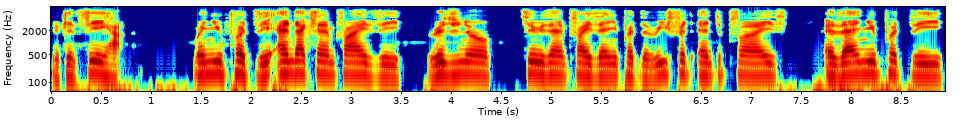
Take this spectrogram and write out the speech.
you can see how when you put the NX Enterprise, the original series Enterprise, then you put the refit Enterprise, and then you put the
